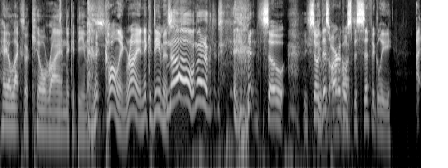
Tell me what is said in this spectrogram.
hey Alexa, kill Ryan Nicodemus. Calling Ryan Nicodemus. no, no, no. so so this article robots. specifically I,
